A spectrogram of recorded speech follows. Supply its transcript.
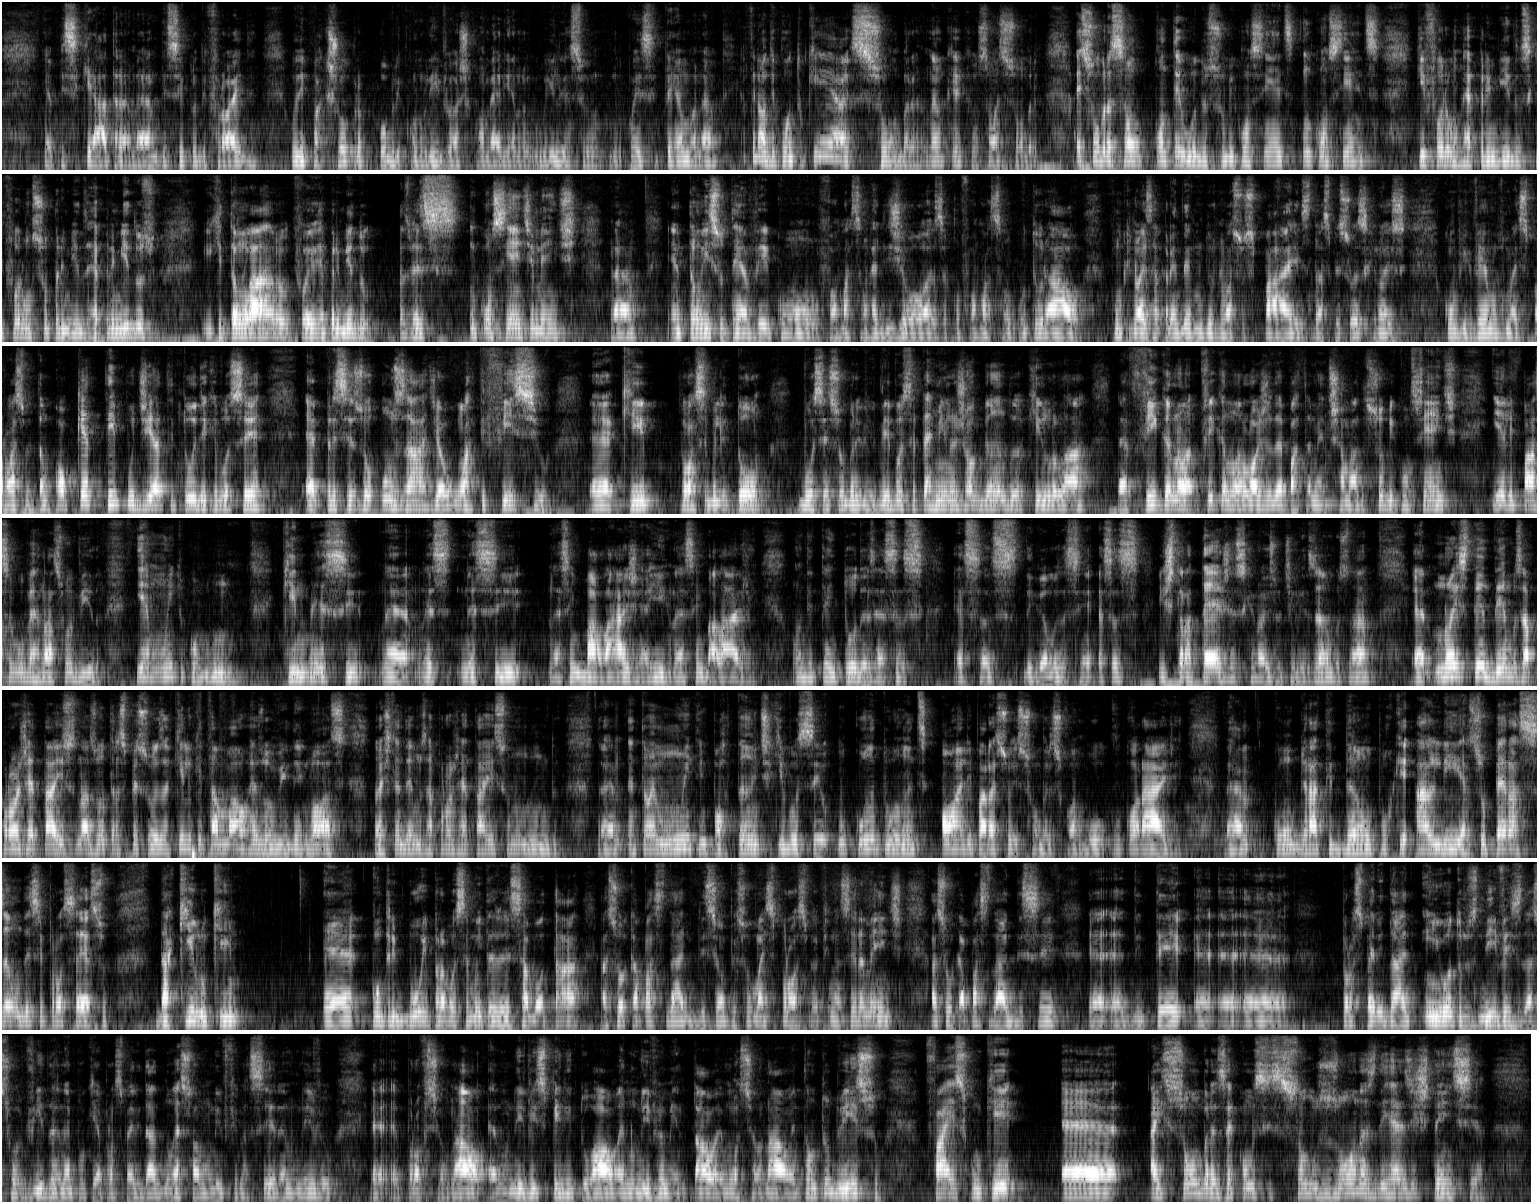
é psiquiatra, né, discípulo de Freud. O Deepak Chopra publicou um livro, acho que com Marianne Williams, com esse tema, né? Afinal de contas, o que é a sombra, né? O que, é que são as sombras? As sombras são conteúdos subconscientes, inconscientes, que foram reprimidos, que foram suprimidos, reprimidos e que estão lá, foi reprimido às vezes inconscientemente. Né? Então isso tem a ver com formação religiosa, com formação cultural, com o que nós aprendemos dos nossos pais, das pessoas que nós convivemos mais próximas. Então qualquer tipo de atitude que você é, precisou usar de algum artifício é, que possibilitou você sobreviver, você termina jogando aquilo lá, né? fica, no, fica numa loja de departamento chamada subconsciente e ele passa a governar a sua vida. E é muito comum que nesse, né, nesse, nesse, nessa embalagem aí, nessa embalagem onde tem todas essas essas, digamos assim, essas estratégias que nós utilizamos, né? É, nós tendemos a projetar isso nas outras pessoas. Aquilo que está mal resolvido em nós, nós tendemos a projetar isso no mundo. Né? Então é muito importante que você, o quanto antes, olhe para as suas sombras com amor, com coragem, né? com gratidão, porque ali a superação desse processo, daquilo que é, contribui para você muitas vezes sabotar a sua capacidade de ser uma pessoa mais próxima financeiramente, a sua capacidade de ser, é, é de ter é, é, é, prosperidade em outros níveis da sua vida, né? Porque a prosperidade não é só no nível financeiro, é no nível profissional, é no nível espiritual, é no nível mental, emocional. Então tudo isso faz com que as sombras é como se são zonas de resistência.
